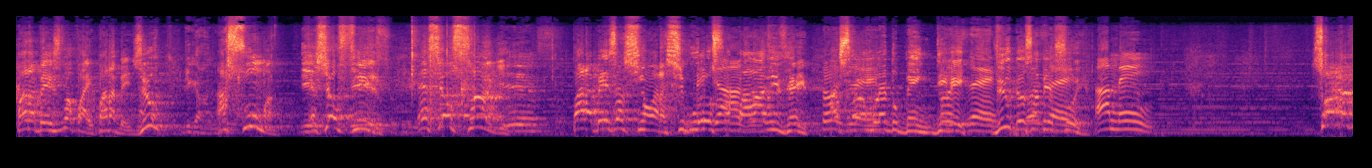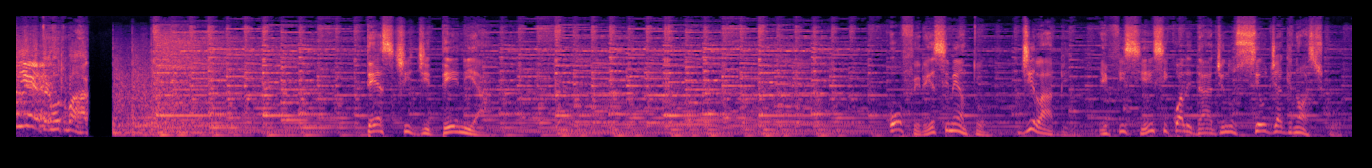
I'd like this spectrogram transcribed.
parabéns, viu, papai? Parabéns, viu? Obrigado. Assuma. É seu filho. É seu sangue. Parabéns à senhora. Segurou sua Obrigada. palavra e veio. a Pois senhora é é. uma mulher do bem, direito. é, Viu? Deus pois é. abençoe. Amém. Solta a vinheta que eu vou tomar Teste de DNA. Oferecimento: Dilab. Eficiência e qualidade no seu diagnóstico.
